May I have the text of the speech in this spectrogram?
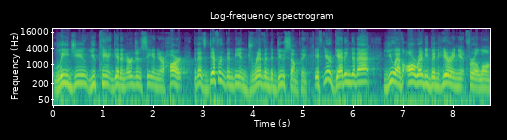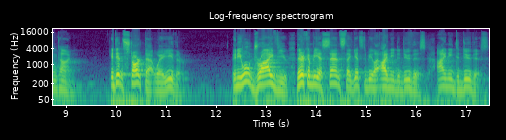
lead you, you can't get an urgency in your heart, but that's different than being driven to do something. If you're getting to that, you have already been hearing it for a long time. It didn't start that way either. And He won't drive you. There can be a sense that gets to be like, I need to do this, I need to do this.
